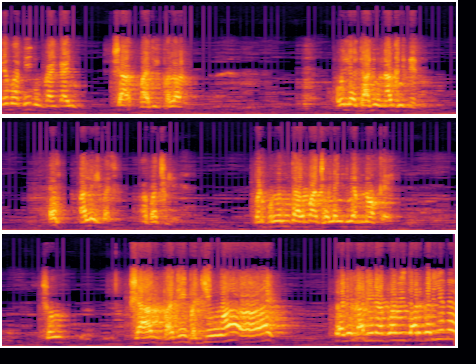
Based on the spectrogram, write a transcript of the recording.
એમાં બીજું કંઈક આવ્યું શાકભાજી, ફલણ. ઓલે જાજુ નાખી દીધું અલઈ બસ આ પાછું પણ ભોજનતાળ પાછો લઈ લે એમ ન કહે. શું? શાકભાજી ભજીયું હોય, તો કાઢી નાખવા વિચાર કરીએ ને.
